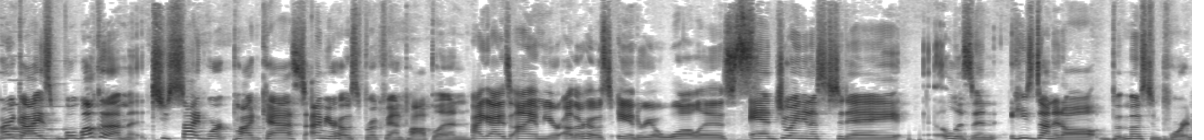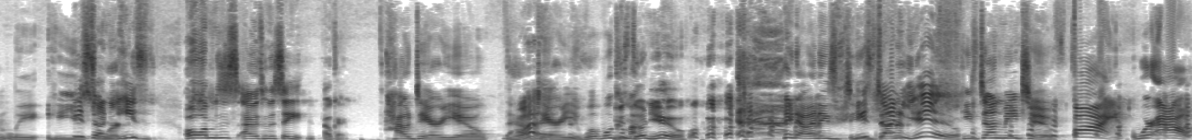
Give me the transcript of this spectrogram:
All right, guys. Well, welcome to Side Work Podcast. I'm your host, Brooke Van Poppelen. Hi guys, I am your other host, Andrea Wallace. And joining us today, listen, he's done it all, but most importantly, he used He's to done. work. He's. Oh, I'm just. I was going to say. Okay. how dare you? How What? dare you? We'll, we'll He's come up. done you. I know, and he's he's, He's done it. you. He's done me too. Fine, we're out,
